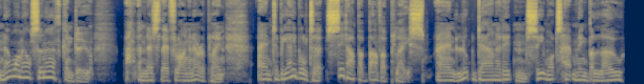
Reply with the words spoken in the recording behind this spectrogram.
no one else on Earth can do, unless they're flying an aeroplane. And to be able to sit up above a place and look down at it and see what's happening below,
